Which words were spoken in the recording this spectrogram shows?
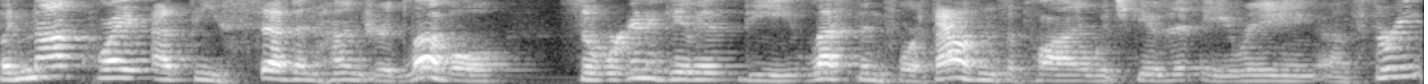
but not quite at the 700 level. So we're going to give it the less than 4,000 supply, which gives it a rating of three.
